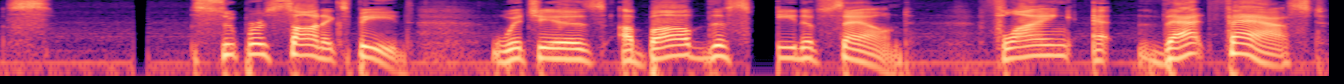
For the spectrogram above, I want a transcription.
s- supersonic speed, which is above the speed of sound, flying at that fast.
